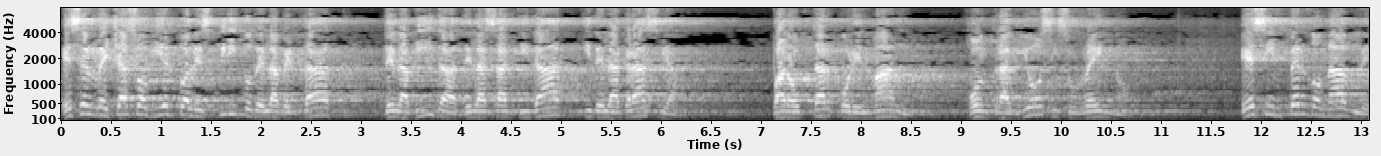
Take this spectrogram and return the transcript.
Es el rechazo abierto al Espíritu de la verdad, de la vida, de la santidad y de la gracia, para optar por el mal, contra Dios y su reino. Es imperdonable,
